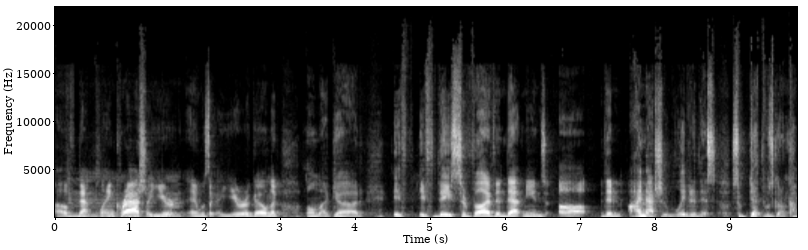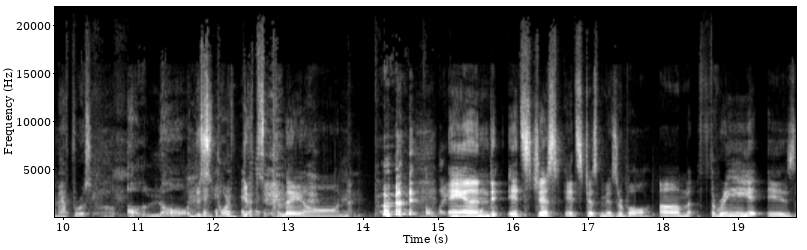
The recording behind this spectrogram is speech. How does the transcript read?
of that plane crash a year and it was like a year ago. And like oh my god if if they survive then that means uh then i'm actually related to this. So death was gonna come after us all along. This is part of death's plan. And it's just it's just miserable. Um, three is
